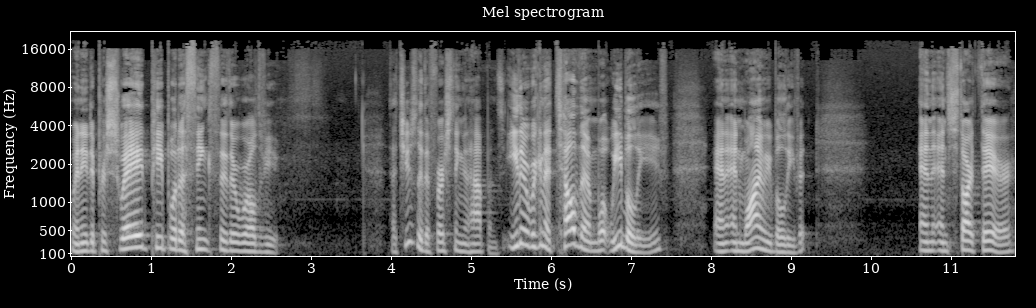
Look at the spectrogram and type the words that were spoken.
We need to persuade people to think through their worldview. That's usually the first thing that happens. Either we're going to tell them what we believe and, and why we believe it, and, and start there,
